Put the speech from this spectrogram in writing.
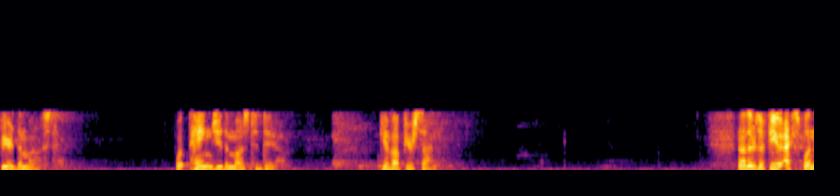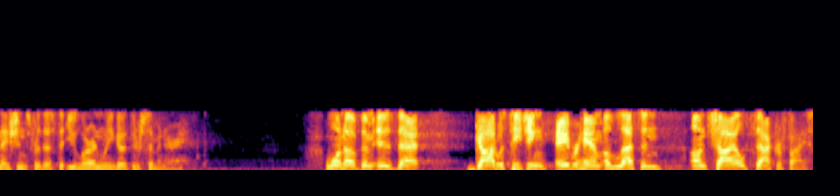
feared the most what pained you the most to do. Give up your son. Now, there's a few explanations for this that you learn when you go through seminary. One of them is that God was teaching Abraham a lesson on child sacrifice.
